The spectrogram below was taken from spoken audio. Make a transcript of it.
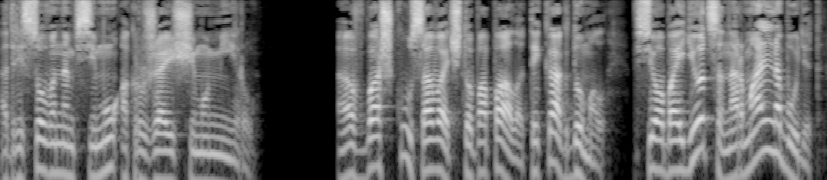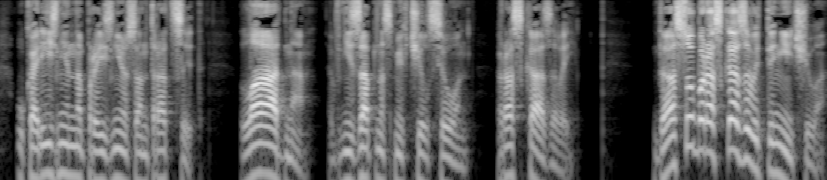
адресованным всему окружающему миру. «А в башку совать, что попало, ты как думал? «Все обойдется, нормально будет», — укоризненно произнес антрацит. «Ладно», — внезапно смягчился он, — «рассказывай». «Да особо рассказывать-то нечего.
